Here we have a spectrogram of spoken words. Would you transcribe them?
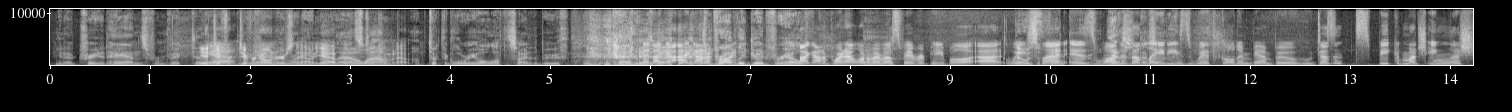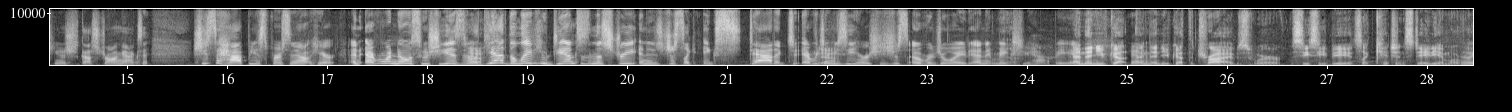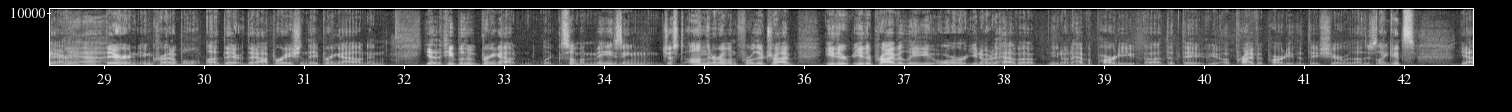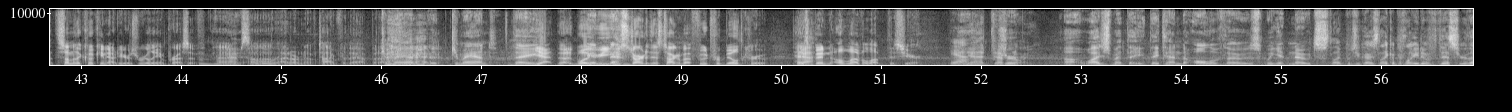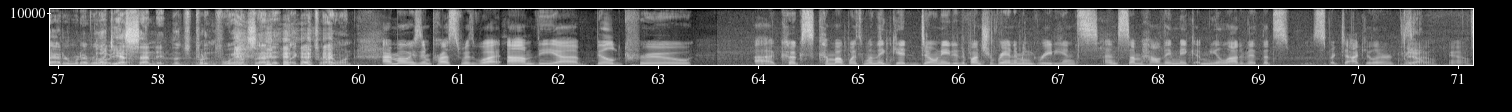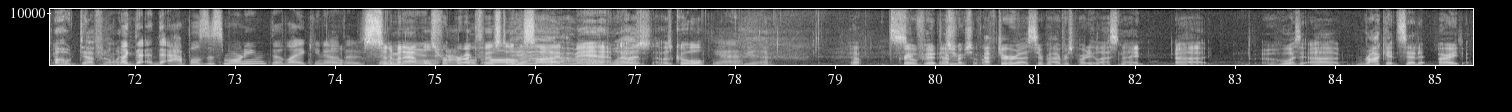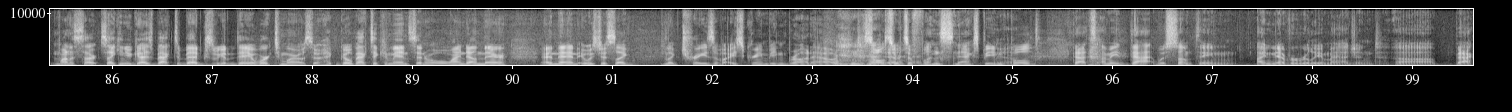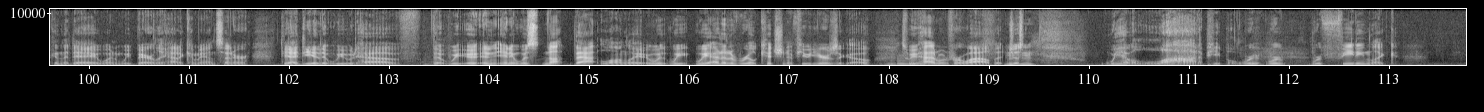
you know, traded hands from Vic to Yeah, Yeah. different different Yeah. owners running now. Yeah, but it's Oh, still wow. coming out. Um, took the glory hole off the side of the booth. and I, I got it's probably good for health. I got to point out one of my most favorite people at was Wasteland is one Yes, of the absolutely. ladies with Golden Bamboo who doesn't speak much English. You know, she's got a strong accent. She's the happiest person out here, and everyone knows who she is. They're Yeah. like, "Yeah, the lady who dances in the street and is just like ecstatic to every time Yeah. you see her. She's just overjoyed, and it makes you happy." And then you've got yeah. and then you've got the tribes where CCB it's like Kitchen Stadium over Oh, yeah. there. Yeah. they're incredible. Uh, they're, the operation they bring out and yeah, the people who bring out like some amazing just on their own for their tribe, either either privately or you know to have a you know to have a party uh, that they a private party that they share with others. Like it's yeah, some of the cooking out here is really impressive. And, uh, Absolutely. I don't have time for that, but command, uh, command. They yeah. th- Well, you, you started this talking about food for Build Crew has Yeah. been a level up this year. yeah, Yeah, Sure. definitely. Uh, well, I just meant they, they tend to all of those. We get notes like, "Would you guys like a plate of this or that or whatever?" Like, Oh, yes, send it. Let's put it in foil and send it. Like, we'll try one. I'm always impressed with what um, the uh, build crew uh, cooks come up with when they get donated a bunch of random ingredients and somehow they make a meal out of it that's spectacular. Yeah. So, yeah. Oh, definitely. Like the the apples this morning, the like you know Oh, the cinnamon, apples for breakfast on Oh, the side. Man, What? that was that was cool. Yeah. yeah. Yep. so Great food good. this I year so far. After uh, Survivor's Party last night, uh, who was it? Uh, Rocket said, "All right, want to start psyching you guys back to bed because we got a day of work tomorrow. So go back to command center. We'll wind down there." And then it was just like like trays of ice cream being brought out, just all sorts of fun snacks being pulled. That's I mean that was something I never really imagined uh, back in the day when we barely had a command center. The idea that we would have that we and, and it was not that long later. It was, we we added a real kitchen a few years ago, so we've had one for a while. But just we have a lot of people. We're we're we're feeding like.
